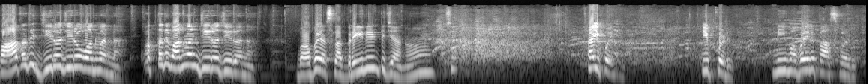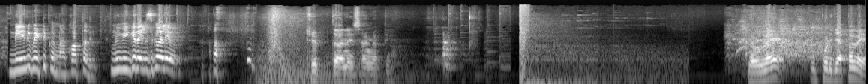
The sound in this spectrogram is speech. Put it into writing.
పాతది జీరో జీరో వన్ వన్ కొత్తది వన్ వన్ జీరో జీరోనా బాబాయ్ అసలు ఆ బ్రెయిన్ ఏంటి జాను. అయిపోయింది. ఇప్పుడు నీ మొబైల్ పాస్వర్డ్ నేను పెట్టుకున్నా కొత్తది. నువ్వు ఇంకా తెలుసుకోలేవు. చెప్తా నీ సంగతి. నువ్వే ఇప్పుడు చెప్పవే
